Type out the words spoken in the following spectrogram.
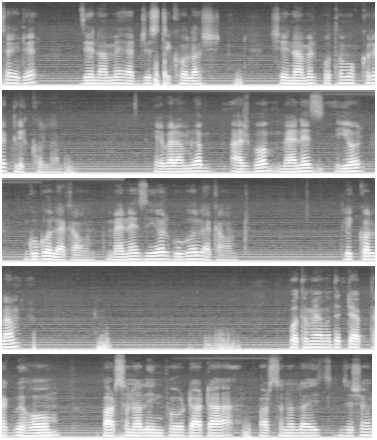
সাইডে যে নামে অ্যাড্রেসটি খোলা, সেই নামের প্রথম অক্ষরে ক্লিক করলাম। এবার আমরা আসব manage your Google account manage your Google account click করলাম। প্রথমে আমাদের ট্যাব থাকবে home personal info data personalisation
